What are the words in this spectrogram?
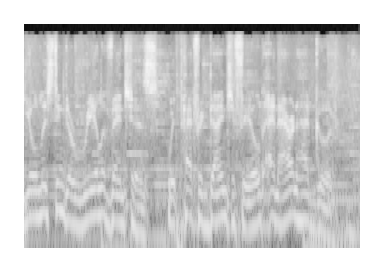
You're listening to Real Adventures with Patrick Dangerfield and Aaron Habgood.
